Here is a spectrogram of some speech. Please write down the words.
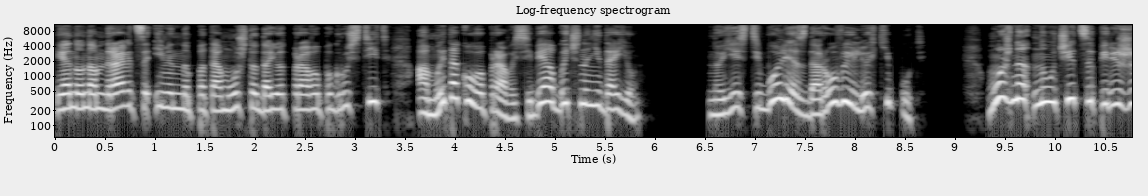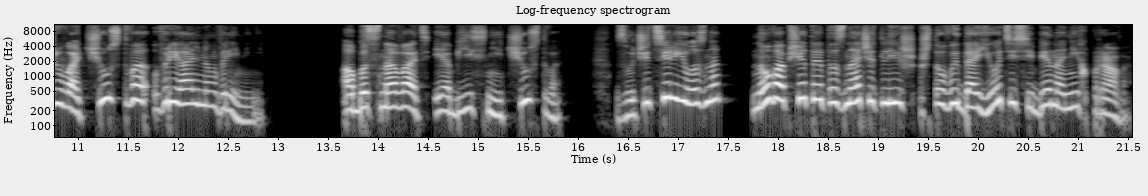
и оно нам нравится именно потому, что дает право погрустить, а мы такого права себе обычно не даем. Но есть и более здоровый и легкий путь. Можно научиться переживать чувства в реальном времени. Обосновать и объяснить чувства звучит серьезно, но вообще-то это значит лишь, что вы даете себе на них право.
